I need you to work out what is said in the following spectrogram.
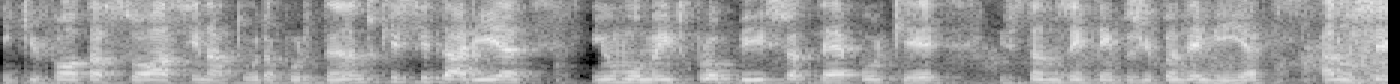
e que falta só a assinatura, portanto, que se daria em um momento propício, até porque estamos em tempos de pandemia, a não ser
